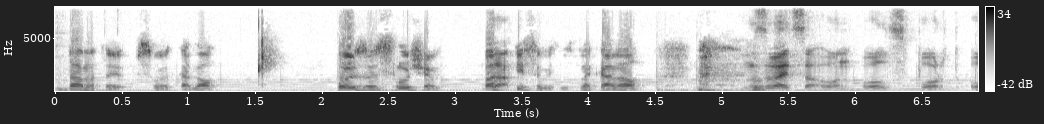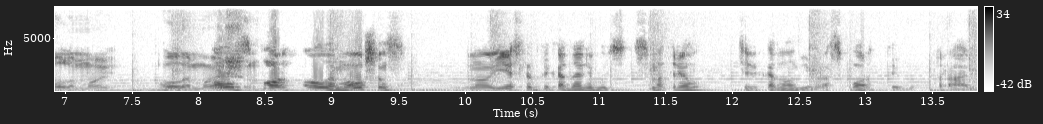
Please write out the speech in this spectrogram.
дам это в свой канал, пользуясь случаем. Подписывайтесь да. на канал. Называется он All Sport All, Emo... All Emotions. All Sport All Emotions. Ну, если ты когда-нибудь смотрел телеканал Евроспорт, ты бы правильно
